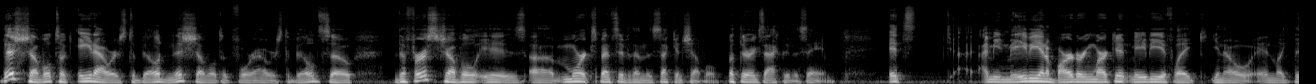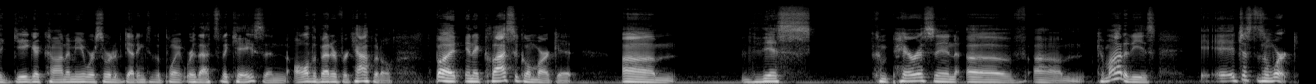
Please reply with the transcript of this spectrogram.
this shovel took eight hours to build and this shovel took four hours to build. So the first shovel is uh, more expensive than the second shovel, but they're exactly the same. It's I mean, maybe in a bartering market, maybe if like, you know, in like the gig economy, we're sort of getting to the point where that's the case and all the better for capital. But in a classical market, um, this comparison of um, commodities, it just doesn't work.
